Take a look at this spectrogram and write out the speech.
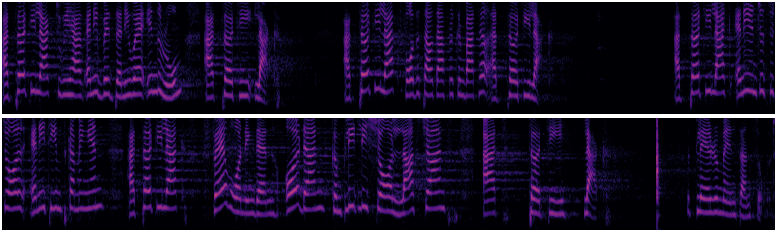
At 30 lakh, do we have any bids anywhere in the room? At 30 lakh. At 30 lakh for the South African batter, at 30 lakh. At 30 lakh, any interest at all? Any teams coming in? At 30 lakh, fair warning then. All done, completely sure, last chance at 30 lakh. The player remains unsold.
